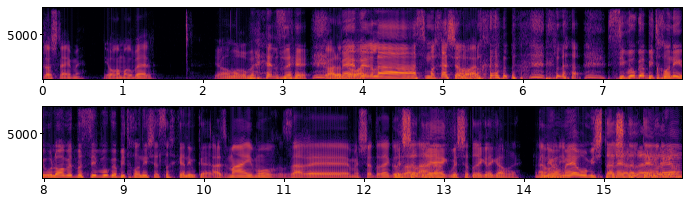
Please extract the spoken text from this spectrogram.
לא שליימה, יורם ארבל. יום ארבל זה מעבר. להסמכה שלו. לסיווג הביטחוני, הוא לא עומד בסיווג הביטחוני של שחקנים כאלה. אז מה ההימור? זר אה, משדרג או זר לענף? משדרג, משדרג לגמרי. אני. אומר, הוא משתלט על טרנר. לגמרי.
